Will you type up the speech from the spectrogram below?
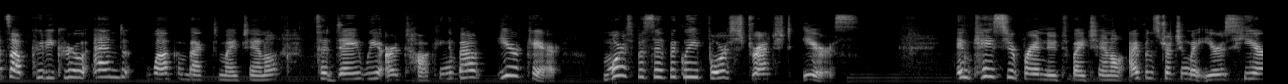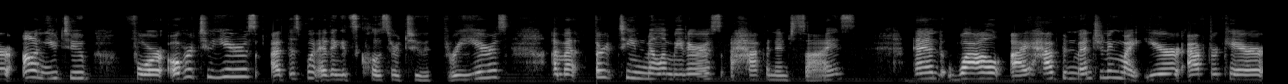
what's up Kootie Crew and welcome back to my channel. Today we are talking about ear care, more specifically for stretched ears. In case you're brand new to my channel, I've been stretching my ears here on YouTube for over two years. At this point I think it's closer to three years. I'm at 13 millimeters, a half an inch size. And while I have been mentioning my ear aftercare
